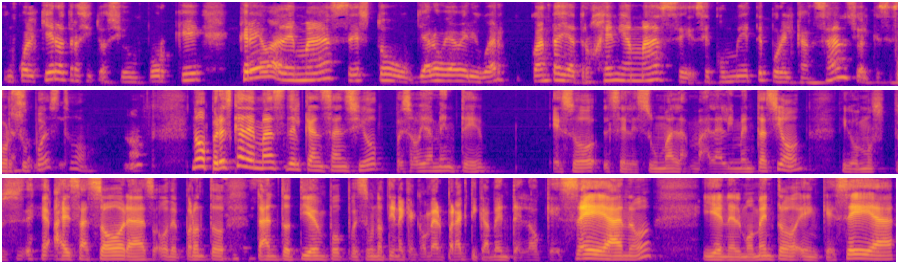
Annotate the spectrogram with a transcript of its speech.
en cualquier otra situación, porque creo además, esto ya lo voy a averiguar, cuánta iatrogenia más se, comete por el cansancio al que se Por supuesto. ¿no? no, pero es que además del cansancio, pues obviamente eso se le suma la mala alimentación, digamos, pues, a esas horas o de pronto tanto tiempo, pues uno tiene que comer prácticamente lo que sea, ¿no? Y en el momento en que sea.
